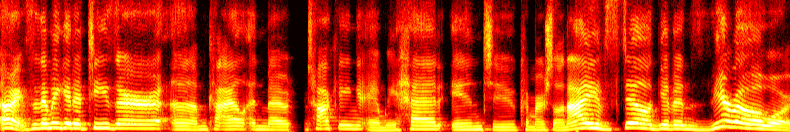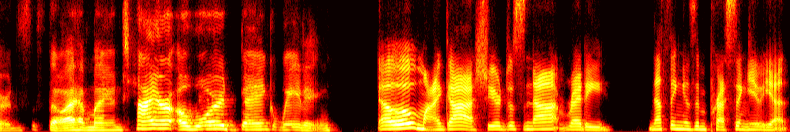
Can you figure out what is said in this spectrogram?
All right. So then we get a teaser, um, Kyle and Mo talking, and we head into commercial. And I have still given zero awards. So I have my entire award bank waiting. Oh my gosh. You're just not ready. Nothing is impressing you yet.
